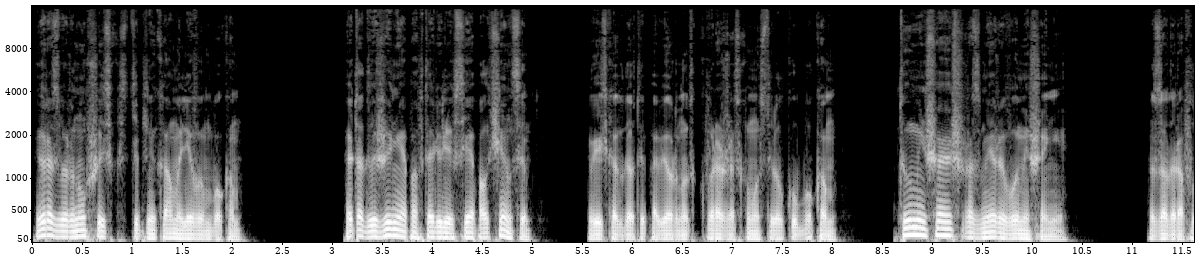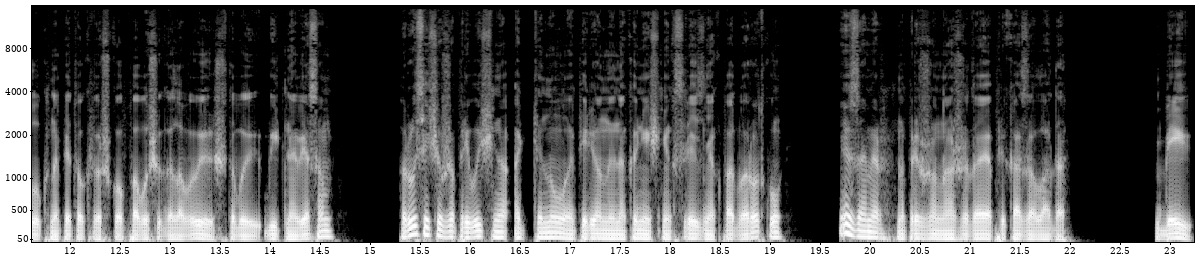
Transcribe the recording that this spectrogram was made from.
и развернувшись к степнякам левым боком. Это движение повторили все ополченцы, ведь когда ты повернут к вражескому стрелку боком, ты уменьшаешь размер его мишени. Задрав лук на пяток вершков повыше головы, чтобы бить навесом, Русич уже привычно оттянул оперенный наконечник срезня к подбородку и замер, напряженно ожидая приказа Лада. «Бей!»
